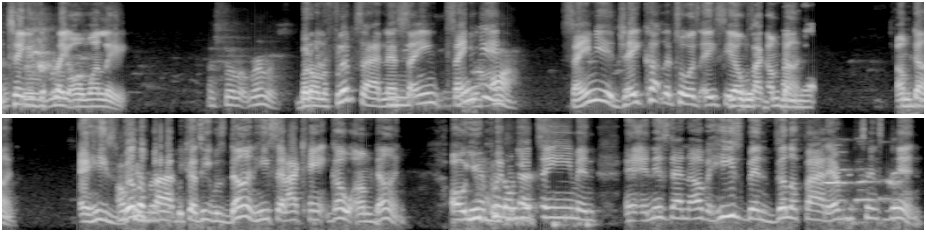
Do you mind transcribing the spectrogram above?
continues to play Rivers. on one leg. That's Philip Rivers. But on the flip side, in that same same year, Lamar. same year, Jay Cutler tore his ACL. Was like, I'm done. I'm done. And he's Okay, but- vilified because he was done. He said, I can't go. I'm done. Oh, you Yeah, quit on your got- team and, and and this, that, and the other. He's been vilified ever since then.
